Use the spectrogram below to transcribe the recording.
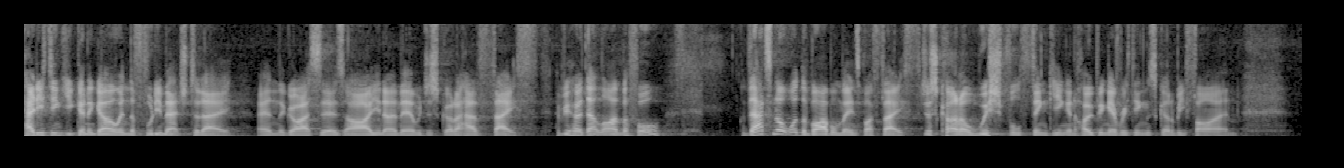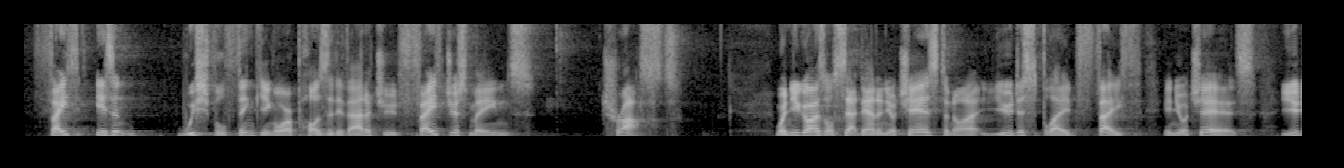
how do you think you're going to go in the footy match today? And the guy says, oh, you know, man, we just got to have faith. Have you heard that line before? That's not what the Bible means by faith, just kind of wishful thinking and hoping everything's going to be fine. Faith isn't wishful thinking or a positive attitude. Faith just means trust. When you guys all sat down in your chairs tonight, you displayed faith in your chairs. You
